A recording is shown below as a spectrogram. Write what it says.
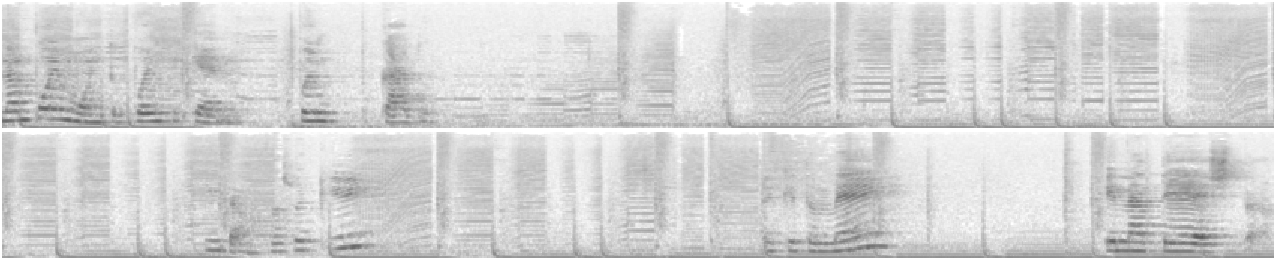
não põe muito, põe pequeno, põe um bocado. Então, faço aqui, aqui também, e na testa.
